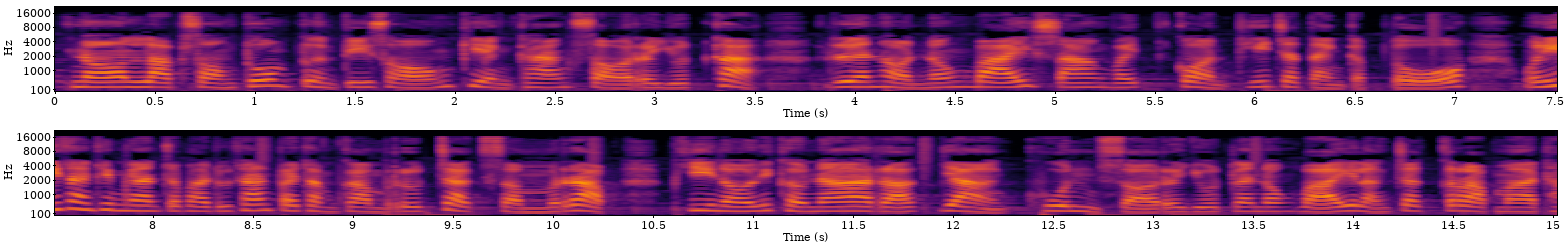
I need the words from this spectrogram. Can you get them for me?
ดนอนหลับสองทุ่มตื่นตีสองเคียงค้างสรยุทธ์ค่ะ เรือนหอน้องไบสร้างไว้ก่อนที่จะแต่งกับโต วันนี้ทางทีมงานจะพาทุกท่านไปทำความรู้จักสำหรับ พี่น้องที่เขาน่ารักอย่างคุณสรยุทธ์และน้องไบหลังจากกลับมาท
